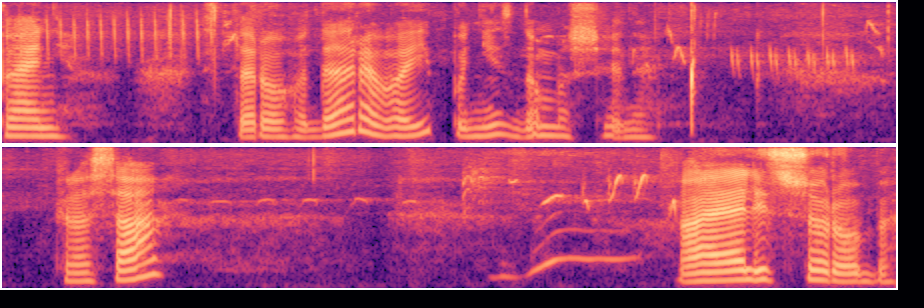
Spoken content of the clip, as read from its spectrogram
пень старого дерева і поніс до машини. Краса? А Еліс що робить?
